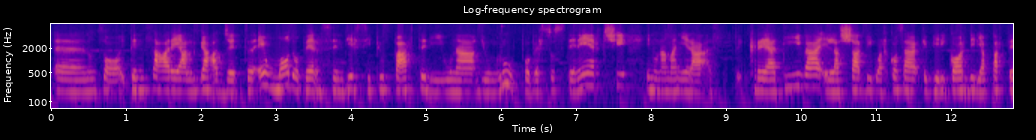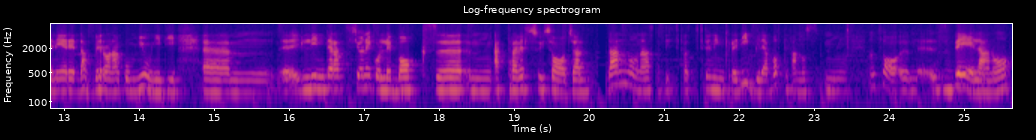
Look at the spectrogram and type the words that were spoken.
eh, non so, pensare al gadget è un modo per sentirsi più parte di, una, di un gruppo, per sostenerci in una maniera creativa e lasciarvi qualcosa che vi ricordi di appartenere davvero a una community. Um, l'interazione con le box um, attraverso i social danno una soddisfazione incredibile, a volte fanno... Um, non so, ehm, svelano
